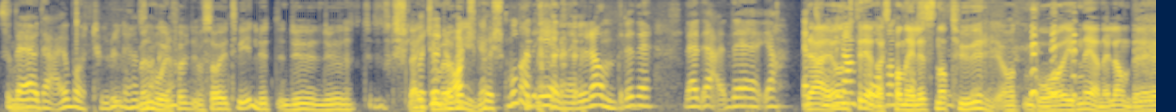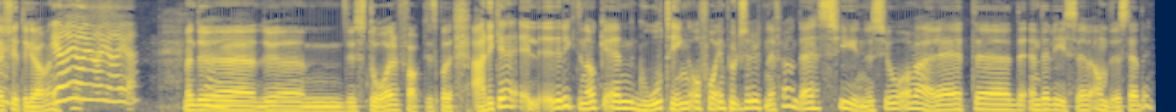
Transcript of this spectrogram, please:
Så det, det, er jo bare tull. det hun Men hvorfor så i tvil? Du, du, du sleit jo med å velge. Det er et rart spørsmål, da. Det ene eller det andre. Det, det, det ja. det er jo Fredagspanelets natur å gå i den ene eller andre skyttergraven. Ja, ja, ja. Men du, mm. du, du, står faktisk på det. Er det ikke riktignok en god ting å få impulser utenfra? Det synes jo å være et, eh, en devise andre steder.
